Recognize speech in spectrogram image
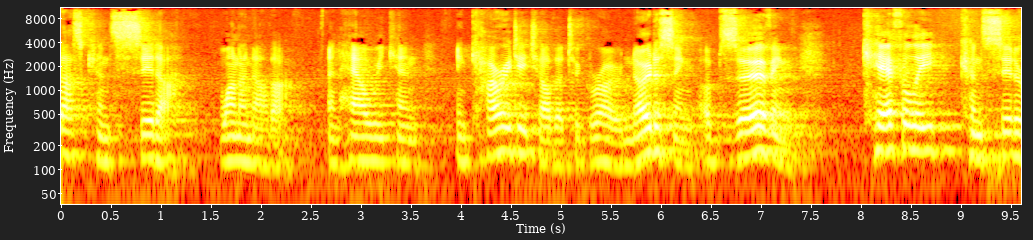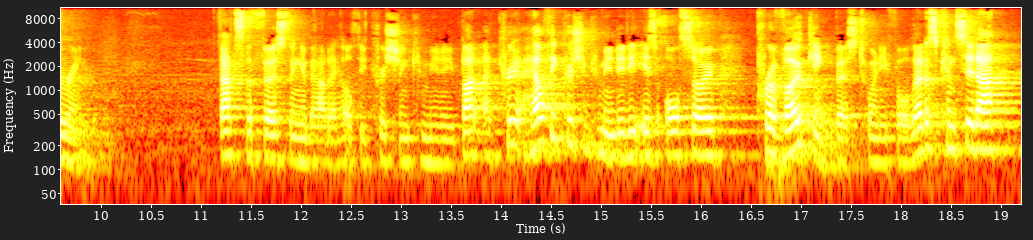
us consider one another and how we can encourage each other to grow, noticing, observing, carefully considering. That's the first thing about a healthy Christian community. But a healthy Christian community is also provoking, verse 24. Let us consider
